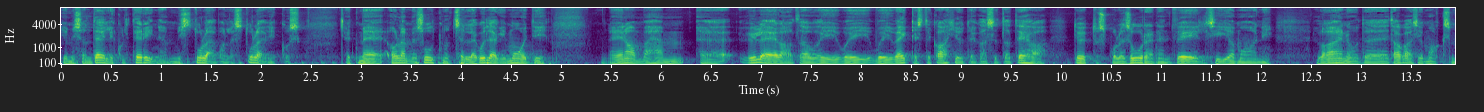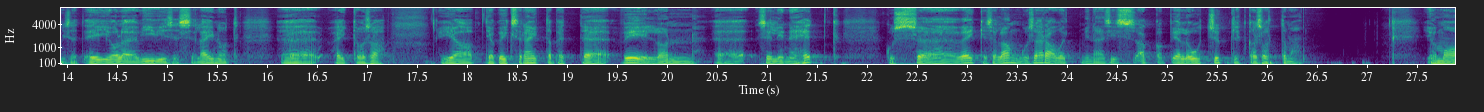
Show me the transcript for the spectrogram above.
ja mis on täielikult erinev, mis tuleb alles tulevikus, et me oleme suutnud selle kuidagimoodi enam-vähem äh, üle elada või, või, või väikeste kahjudega seda teha, töötus pole suurenenud veel siiamaani laenude tagasimaksmised ei ole viivisesse läinud, äh, väike osa. ja, ja kõik see näitab, et äh, veel on selline hetk, kus väikese languse äravõtmine siis hakkab jälle uut tsüklit kasvatama ja ma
